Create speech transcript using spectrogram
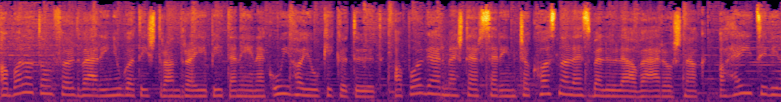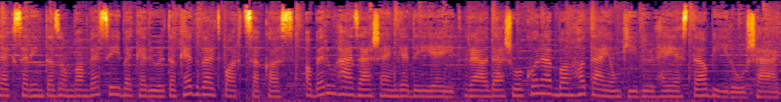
A Balatonföldvári nyugati strandra építenének új hajókikötőt, a polgármester szerint csak haszna lesz belőle a városnak, a helyi civilek szerint azonban veszélybe került a kedvelt partszakasz, a beruházás engedélyeit, ráadásul korábban hatályon kívül helyezte a bíróság.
